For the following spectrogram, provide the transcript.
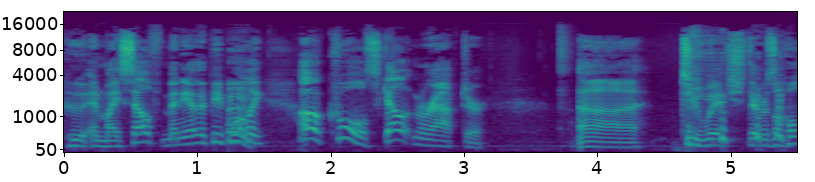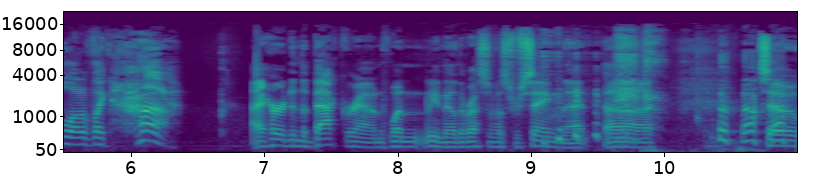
who and myself, many other people were like, "Oh, cool, skeleton raptor." Uh, to which there was a whole lot of like, "Huh." I heard in the background when you know the rest of us were saying that. Uh, so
